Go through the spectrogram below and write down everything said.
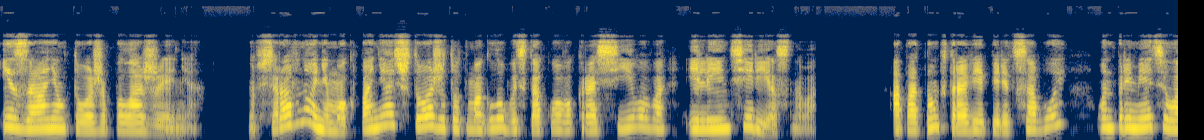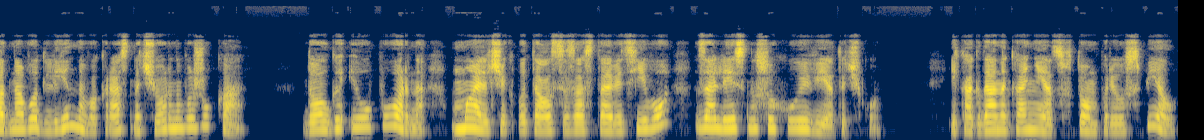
и занял то же положение. Но все равно не мог понять, что же тут могло быть такого красивого или интересного, а потом в траве перед собой он приметил одного длинного красно-черного жука. Долго и упорно мальчик пытался заставить его залезть на сухую веточку. И когда, наконец, в том преуспел,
